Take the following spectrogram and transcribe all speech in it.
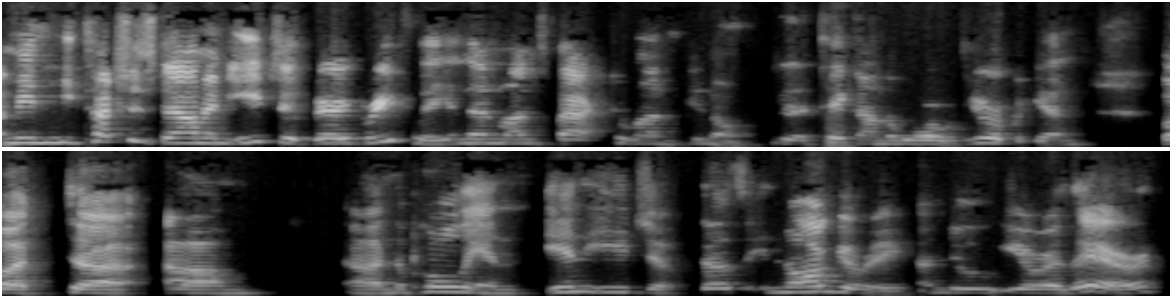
I mean, he touches down in Egypt very briefly and then runs back to run, you know, take hmm. on the war with Europe again. But uh, um, uh, Napoleon in Egypt does inaugurate a new era there,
